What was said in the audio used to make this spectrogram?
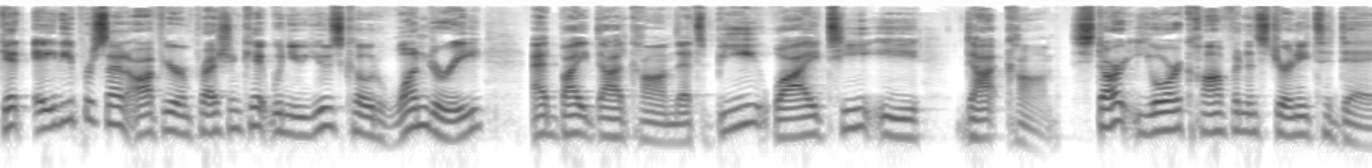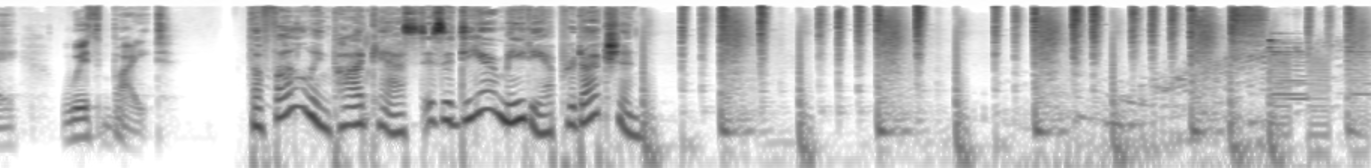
Get 80% off your impression kit when you use code WONDERY at Byte.com. That's B-Y-T-E dot com. Start your confidence journey today with Byte. The following podcast is a Dear Media production.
